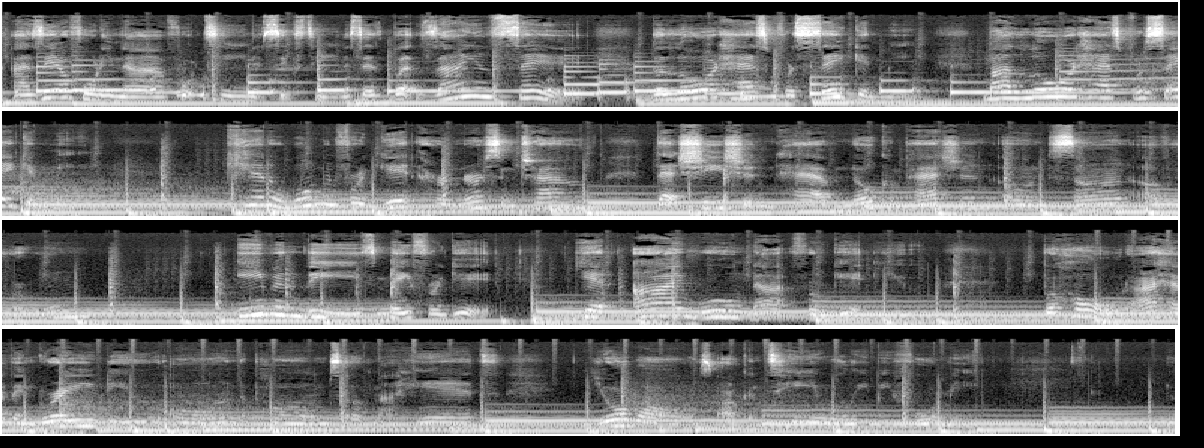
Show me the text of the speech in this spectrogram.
Isaiah 49, 14 and 16. It says, But Zion said, The Lord has forsaken me. My Lord has forsaken me can a woman forget her nursing child that she should have no compassion on the son of her womb? Even these may forget, yet I will not forget you. Behold, I have engraved you Your walls are continually before me.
